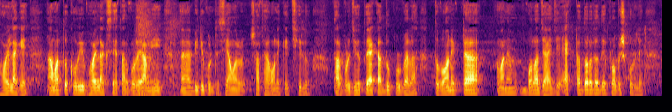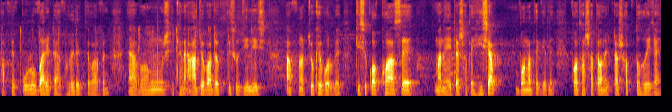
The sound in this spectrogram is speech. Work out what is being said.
ভয় লাগে। আমার তো খুবই ভয় লাগছে। তারপরে আমি ভিডিও করতেছি। আমার সাথে অনেকে ছিল। তারপরে যেহেতু একা দুপুরবেলা, তবে অনেকটা মানে বলা যায় যে একটা দরজা দিয়ে প্রবেশ করলে আপনি পুরো বাড়িটা ঘুরে দেখতে পারবেন। এবং সেখানে আজব আজব কিছু জিনিস আপনার চোখে পড়বে। কিছু কক্ষ আছে মানে এটার সাথে হিসাব বানাতে গেলে কথার সাথে অনেকটা সত্য হয়ে যায়।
